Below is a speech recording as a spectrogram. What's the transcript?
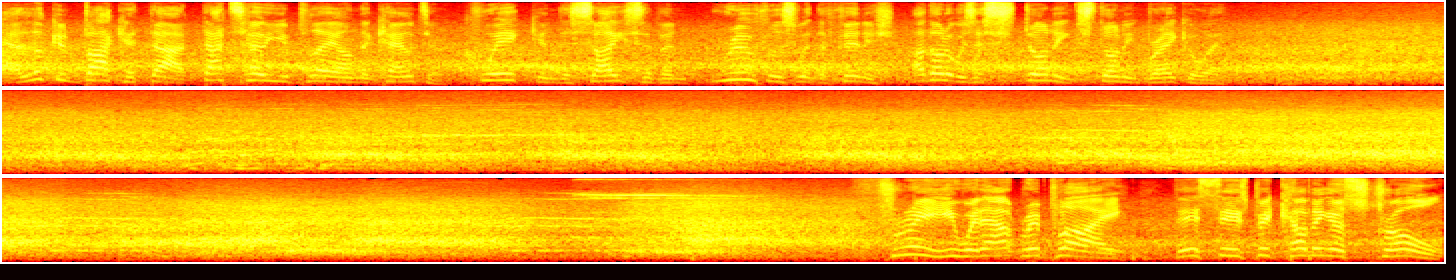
Yeah, looking back at that, that's how you play on the counter. Quick and decisive and ruthless with the finish. I thought it was a stunning, stunning breakaway. Three without reply. This is becoming a stroll.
